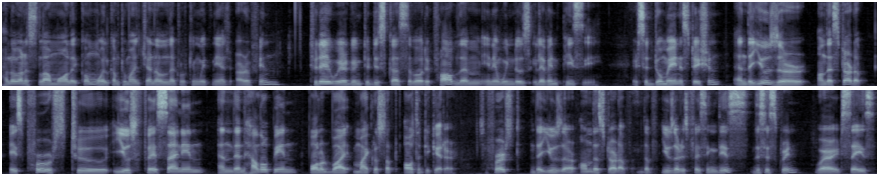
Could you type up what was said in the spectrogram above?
Hello and assalamu alaikum. Welcome to my channel Networking with Neaz Arefin. Today we are going to discuss about a problem in a Windows 11 PC. It's a domain station and the user on the startup is forced to use face sign in and then hello pin followed by Microsoft Authenticator. So first the user on the startup, the user is facing this, this screen where it says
